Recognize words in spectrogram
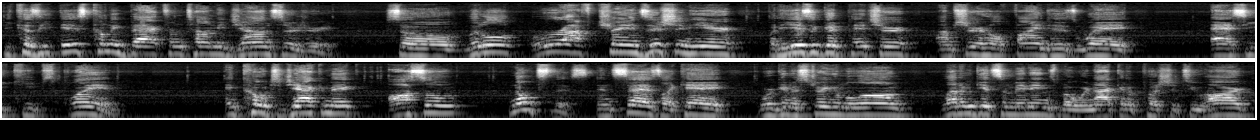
because he is coming back from Tommy John surgery. So, little rough transition here, but he is a good pitcher. I'm sure he'll find his way as he keeps playing. And Coach Jakimick also notes this and says, like, hey, we're going to string him along let him get some innings, but we're not going to push it too hard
